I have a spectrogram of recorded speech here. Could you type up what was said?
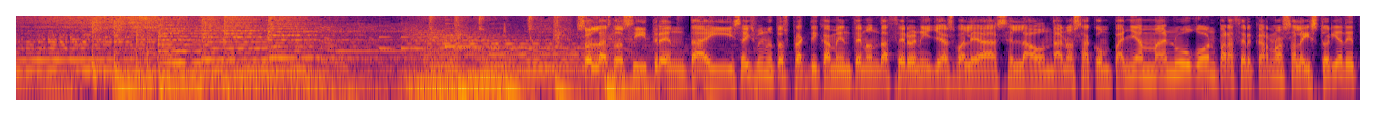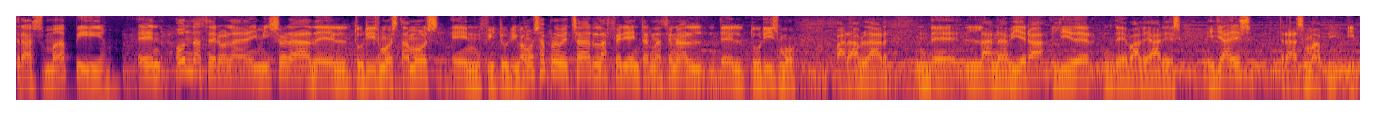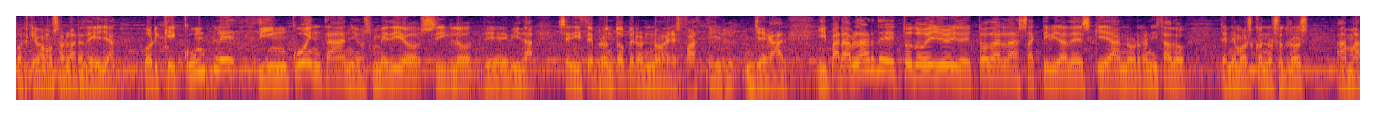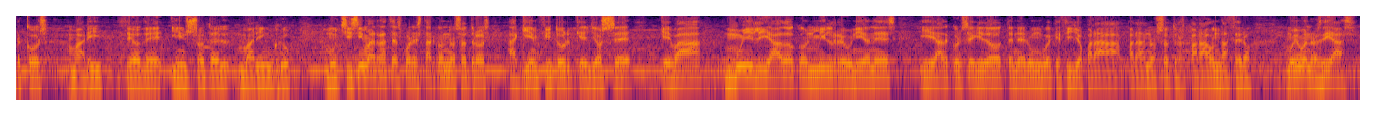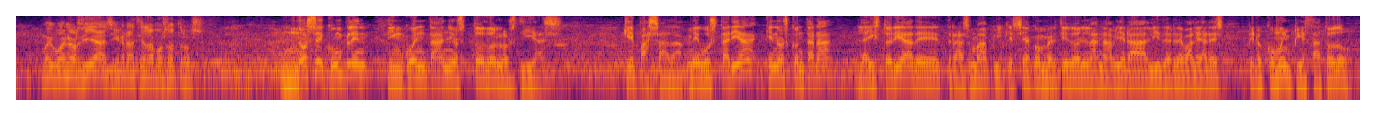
Son las 2 y 36 minutos prácticamente en Onda Cero en Illas Baleas en la Onda. Nos acompaña Manu Gon para acercarnos a la historia de Trasmapi. En Onda Cero, la emisora del turismo, estamos en Fitur y vamos a aprovechar la Feria Internacional del Turismo para hablar de la naviera líder de Baleares. Ella es Trasmapi. ¿Y por qué vamos a hablar de ella? Porque cumple 50 años, medio siglo de vida. Se dice pronto, pero no es fácil llegar. Y para hablar de todo ello y de todas las actividades que han organizado, tenemos con nosotros a Marcos Marí, CEO de Insotel Marine Group. Muchísimas gracias por estar con nosotros aquí en Fitur, que yo sé que va muy liado con mil reuniones y ha conseguido tener un huequecillo para, para nosotros, para Onda Cero. Muy buenos días. Muy buenos días y gracias a vosotros. No se cumplen 50 años todos los días. Qué pasada. Me gustaría que nos contara la historia de Trasmapi, que se ha convertido en la naviera líder de Baleares, pero ¿cómo empieza todo?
